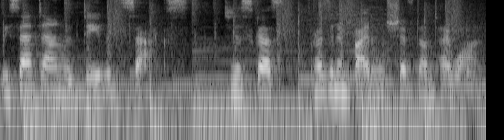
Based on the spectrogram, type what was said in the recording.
we sat down with David Sacks to discuss President Biden's shift on Taiwan.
